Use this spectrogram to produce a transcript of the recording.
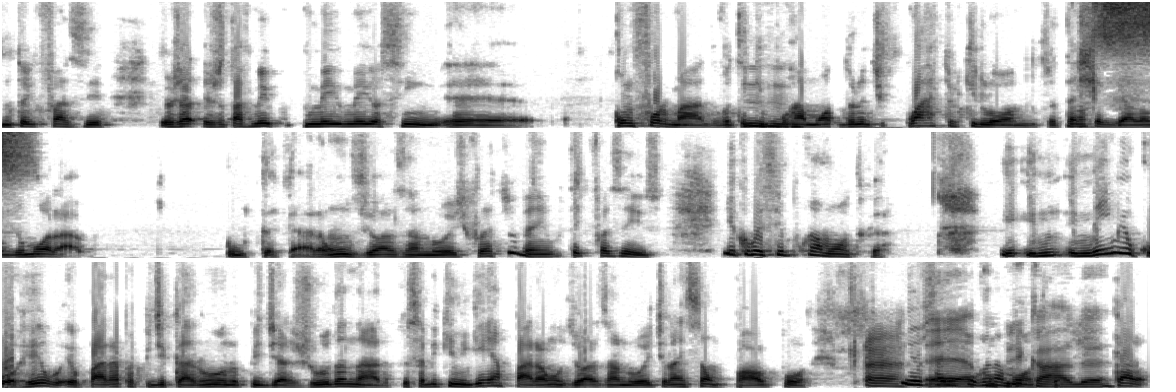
Não tem o que fazer. Eu já, eu já tava meio, meio, meio assim, é, conformado. Vou ter que uhum. empurrar a moto durante 4 quilômetros até Nossa. chegar lá onde eu morava. Puta, cara, 11 horas da noite. Falei, ah, tudo bem, vou ter que fazer isso. E comecei a empurrar a moto, cara. E, e, e nem me ocorreu eu parar para pedir carona, pedir ajuda, nada. Porque eu sabia que ninguém ia parar 11 horas da noite lá em São Paulo, pô. É, e eu saí é empurrando a moto. Cara. cara,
